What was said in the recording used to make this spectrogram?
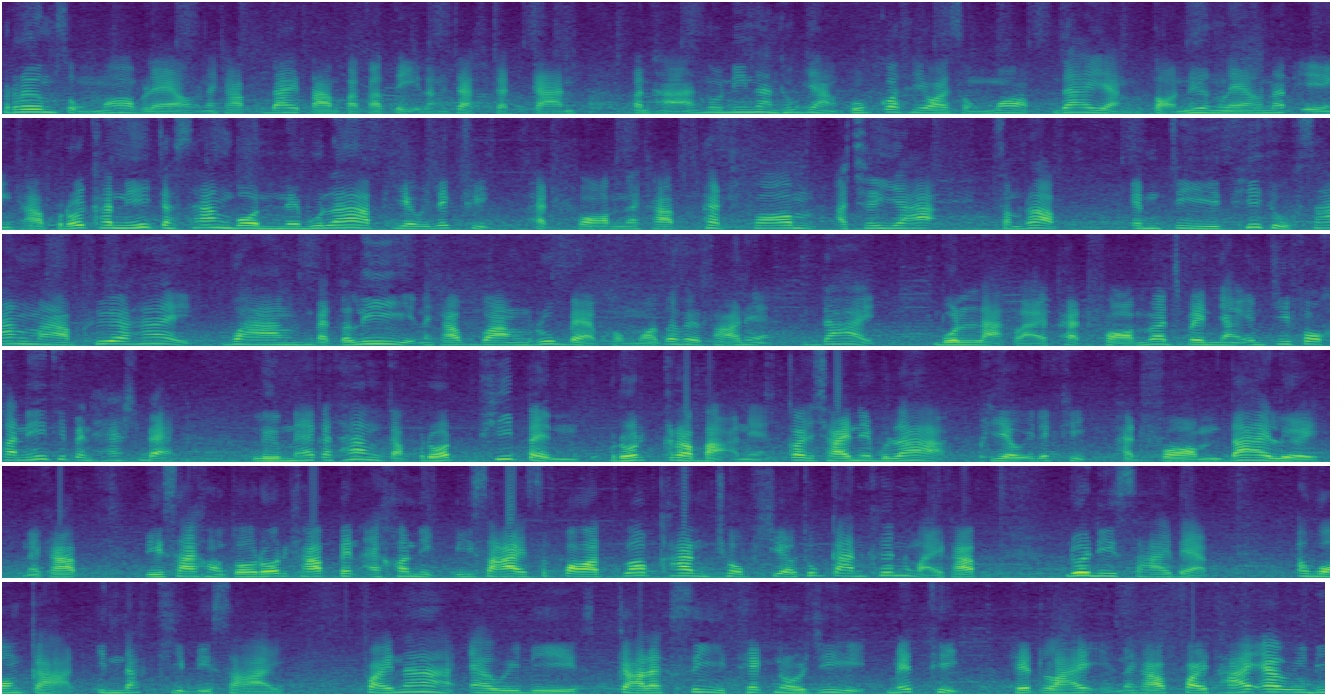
เริ่มส่งมอบแล้วนะครับ ได้ตามปกติหลังจากจัดการปัญหานู่นนี่นั่นทุกอย่างปุ๊บก็ทยอยส่งมอบได้อย่างต่อเนื่องแล้วนั่นเองครับ รถคันนี้จะสร้างบน Nebula Pure Electric Platform นะครับ แพลตฟอร์มอัจฉริยะสำหรับ MG ที่ถูกสร้างมาเพื่อให้วางแบตเตอรี่นะครับวางรูปแบบของมอเตอร์ไฟฟ้าเนี่ยได้บนหลากหลายแพลตฟอร์ม ไม่ว่าจะเป็นอย่าง MG4 คันนี้ที่เป็นแฮชแบ็กหรือแม้กระทั่งกับรถที่เป็นรถกระบะเนี่ย ก็จะใช้ Nebula Pure Electric Platform ได้เลยนะครับ ดีไซน์ของตัวรถครับ เป็นไอคอนิกดีไซน์สปอร์ตรอบคันโฉบเฉี่ยวทุกการเคลื่อนไหวครับ ด้วยดีไซน์แบบอวองการ์ดอินดักทีฟดีไซน์ไฟหน้า LED Galaxy Technology Matrix Headlight นะครับ ไฟท้าย LED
